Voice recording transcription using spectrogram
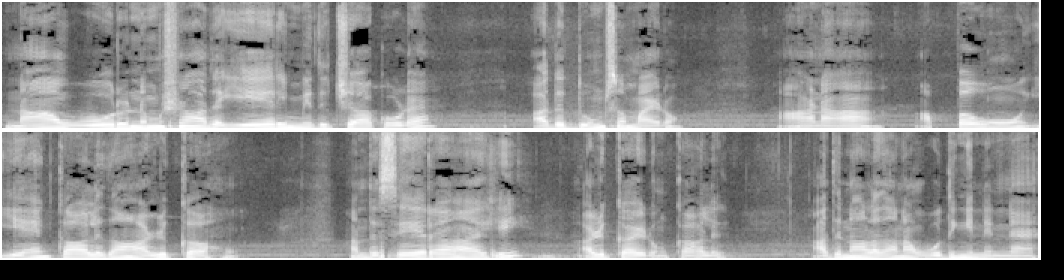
நான் ஒரு நிமிஷம் அதை ஏறி மிதிச்சா கூட அது தும்சம் ஆயிடும் ஆனால் அப்பவும் ஏன் காலு தான் அழுக்காகும்? அந்த சேராக ஆகி அழுக்காயிடும் காலு. அதனால தான் நான் ஒதுங்கி நின்னேன்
